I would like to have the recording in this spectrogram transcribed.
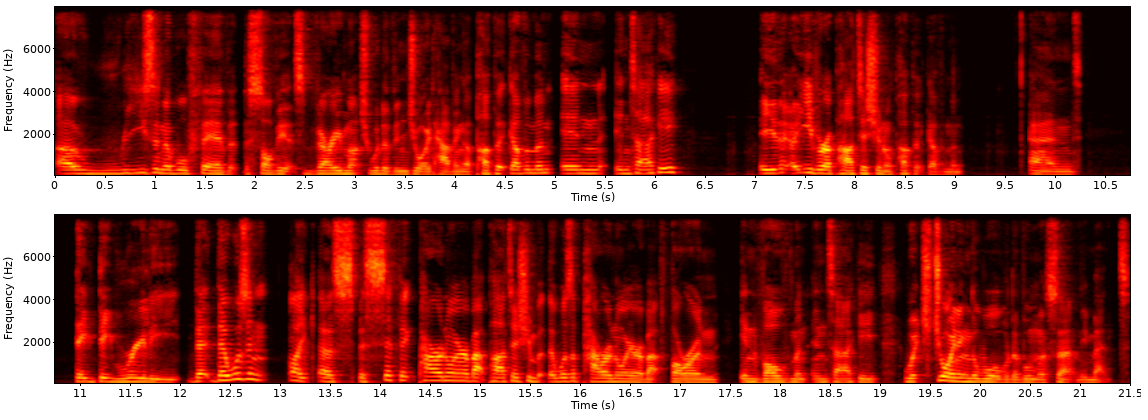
a reasonable fear that the Soviets very much would have enjoyed having a puppet government in in Turkey, either either a partition or puppet government, and they they really there, there wasn't like a specific paranoia about partition, but there was a paranoia about foreign involvement in Turkey, which joining the war would have almost certainly meant.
